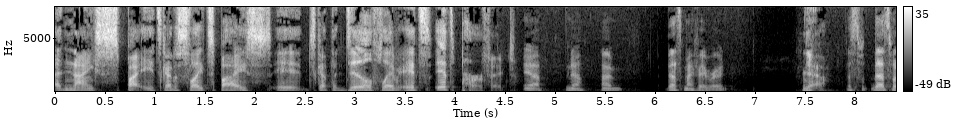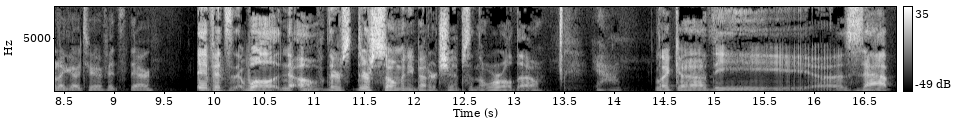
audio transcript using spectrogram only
a nice spice. It's got a slight spice. It's got the dill flavor. It's it's perfect. Yeah, no, I'm, that's my favorite. Yeah. That's that's what I go to if it's there. If it's well, no, oh, there's there's so many better chips in the world though. Yeah. like uh, the uh, Zap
